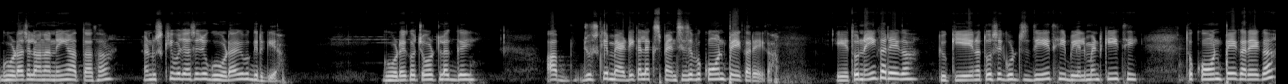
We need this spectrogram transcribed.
घोड़ा चलाना नहीं आता था एंड उसकी वजह से जो घोड़ा है वो गिर गया। घोड़े को चोट लग गई। अब जो उसके मेडिकल एक्सपेंसेस है वो कौन पे करेगा? ये तो नहीं करेगा। क्योंकि ये ने तो उसे गुड्स दी थी बेलमेंट की थी। तो कौन पे करेगा?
